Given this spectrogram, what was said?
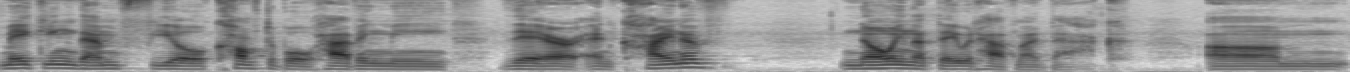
making them feel comfortable having me there, and kind of knowing that they would have my back. Um,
